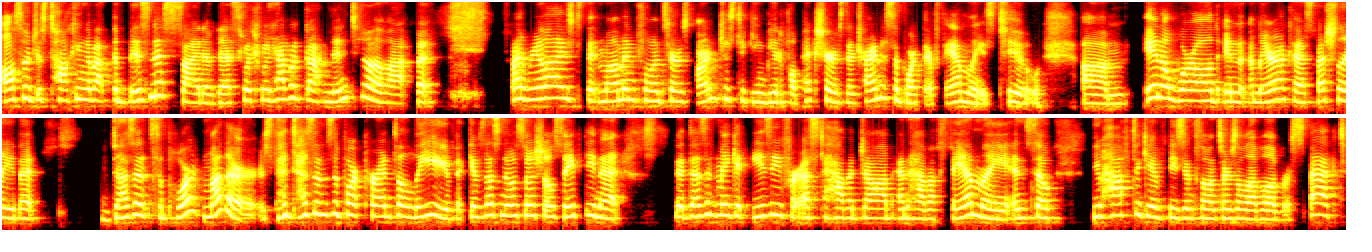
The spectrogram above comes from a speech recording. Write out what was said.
also just talking about the business side of this which we haven't gotten into a lot but I realized that mom influencers aren't just taking beautiful pictures, they're trying to support their families too. Um, in a world in America, especially that doesn't support mothers, that doesn't support parental leave, that gives us no social safety net, that doesn't make it easy for us to have a job and have a family. And so you have to give these influencers a level of respect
